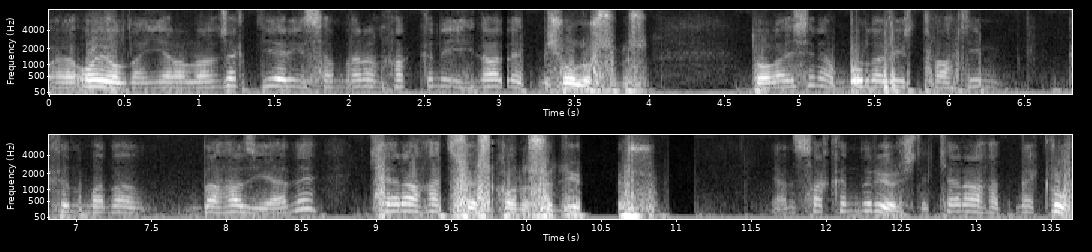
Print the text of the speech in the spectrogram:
e, o yoldan yararlanacak diğer insanların hakkını ihlal etmiş olursunuz. Dolayısıyla burada bir tahrim kılmadan daha ziyade kerahat söz konusu diyor. Yani sakındırıyor işte kerahat, mekruh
